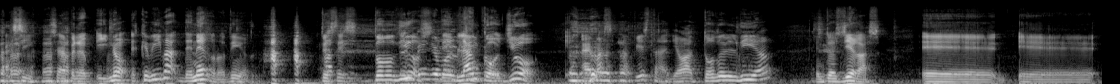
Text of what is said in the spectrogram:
así. O sea, pero. Y no, es que iba de negro, tío. Entonces, todo Dios de blanco, yo. Además, la fiesta lleva todo el día. Entonces llegas. eh, eh,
